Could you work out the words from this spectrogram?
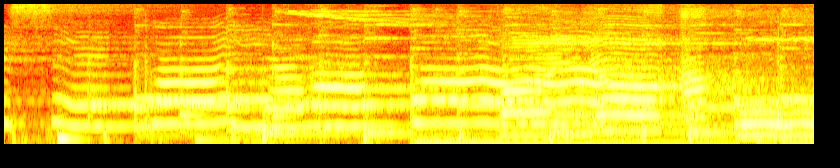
Iseng kaya apa Kaya aku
